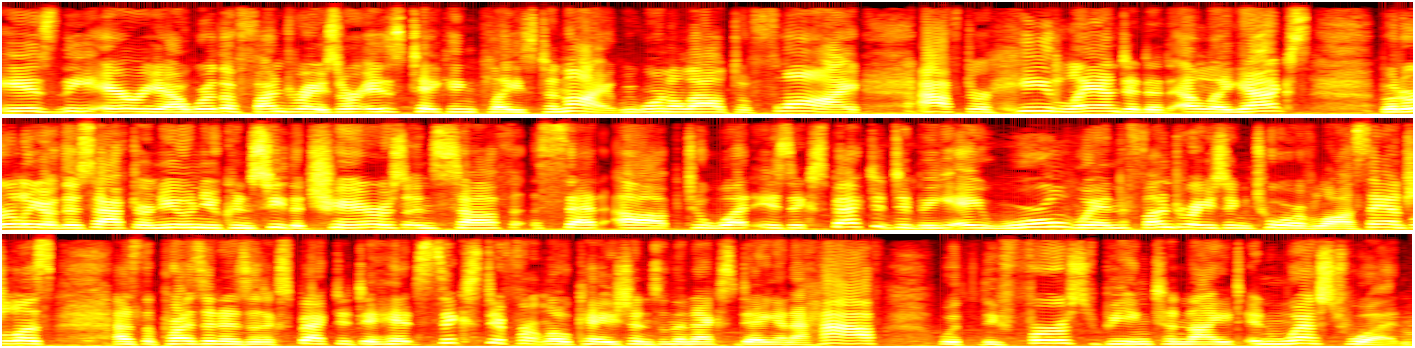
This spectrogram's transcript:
is the area where the fundraiser is taking place tonight. We weren't allowed to fly after he landed at LAX, but earlier this afternoon, you can see the chairs and stuff set up to what is expected to be a whirlwind fundraising tour of Los Angeles as the president is expected to hit six different locations in the next day and a half, with the first being tonight in Westwood.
